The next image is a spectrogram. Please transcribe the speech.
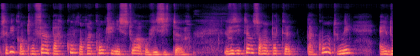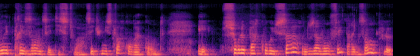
savez, quand on fait un parcours, on raconte une histoire aux visiteurs. Le visiteur ne s'en rend peut-être pas compte, mais elle doit être présente, cette histoire. C'est une histoire qu'on raconte. Et sur le parcours Hussard, nous avons fait, par exemple,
